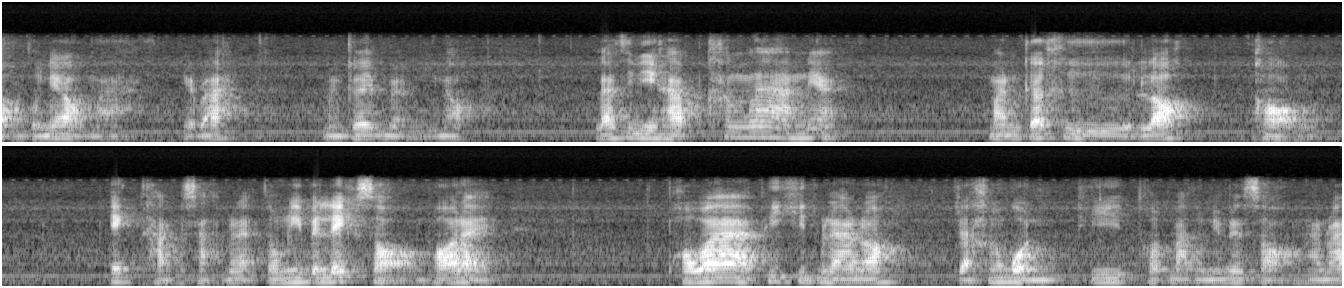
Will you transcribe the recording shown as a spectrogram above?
2 ตัวนี้ออกมาเห็นปะมันก็เป็นแบบนี้เนาะแล้วทีนี้ครับข้างล่างเนี่ยมันก็คือล็อกของ x ฐาน3นั่แหละ ตรงนี้เป็นเลข 2 เพราะอะไร เพราะว่าพี่คิดมาแล้วเนาะ จากข้างบนที่ทดมาตรงนี้เป็น2เห็นไหม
